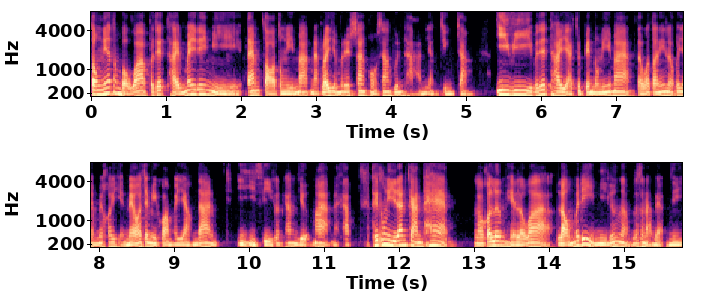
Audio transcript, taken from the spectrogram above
ตรงนี้ต้องบอกว่าประเทศไทยไม่ได้มีแต้มต่อตรงนี้มากนัก และยังไม่ได้สร้างโครงสร้างพื้นฐานอย่างจริงจัง EV ประเทศไทยอยากจะเป็นตรงนี้มาก แต่ว่าตอนนี้เราก็ยังไม่ค่อยเห็นแม้ว่าจะมีความพยายามด้าน EEC ค่อนข้างเยอะมากนะครับ เทคโนโลยีด้านการแพทย์เราก็เริ่มเห็นแล้วว่าเราไม่ได้มีเรื่องลักษณะแบบนี้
